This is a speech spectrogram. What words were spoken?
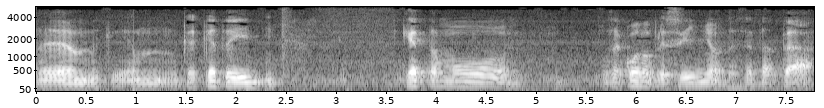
э, к, к этой к этому закону присоединен. То это ПА.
